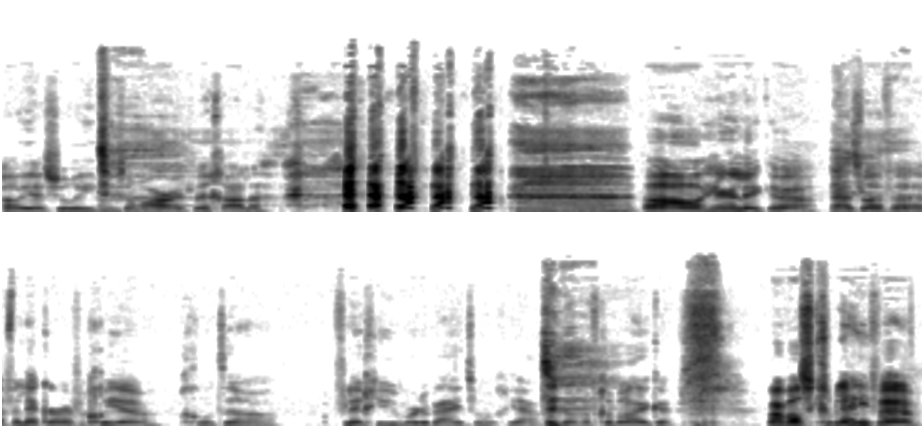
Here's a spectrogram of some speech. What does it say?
Oh ja, sorry. Ik zal mijn arm even weghalen. oh, heerlijk. Ja. ja, het is wel even, even lekker. Even een goede, goed eh, vleugje humor erbij, toch? Ja, nog even gebruiken. Waar was ik gebleven?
